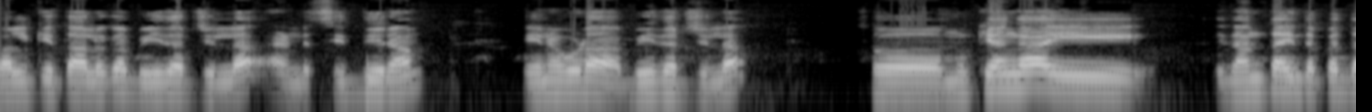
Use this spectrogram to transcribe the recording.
బల్కి తాలూకా బీదర్ జిల్లా అండ్ సిద్ధిరామ్ ఈయన కూడా బీదర్ జిల్లా. సో ముఖ్యంగా ఈ ఇదంతా ఇంత పెద్ద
